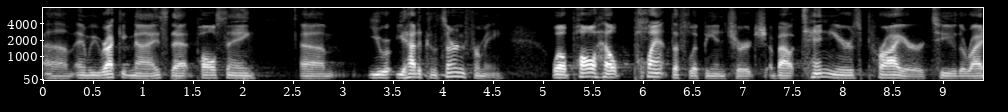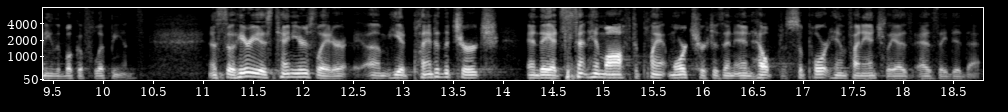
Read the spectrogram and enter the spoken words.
um, and we recognize that Paul's saying, um, you, you had a concern for me. Well, Paul helped plant the Philippian church about 10 years prior to the writing of the book of Philippians. And so here he is 10 years later. Um, he had planted the church and they had sent him off to plant more churches and, and help support him financially as, as they did that,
